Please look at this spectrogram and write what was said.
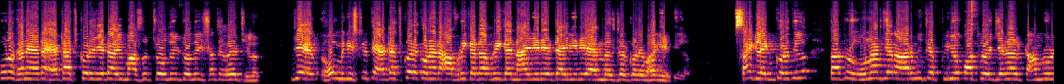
কোনোখানে একটা অ্যাটাচ করে, যেটা ওই মাসুদ চৌধুরী সাথে হয়েছিল, যে হোম মিনিস্ট্রিতে অ্যাটাচ করে কোন একটা আফ্রিকা টাফ্রিকা, নাইজেরিয়া টাইজেরিয়া অ্যাম্বাসডর করে ভাগিয়ে দিল। সাইড লাইন করে দিল। তারপর ওনার যারা আর্মিতে প্রিয় পাত্র জেনারেল কামরুল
